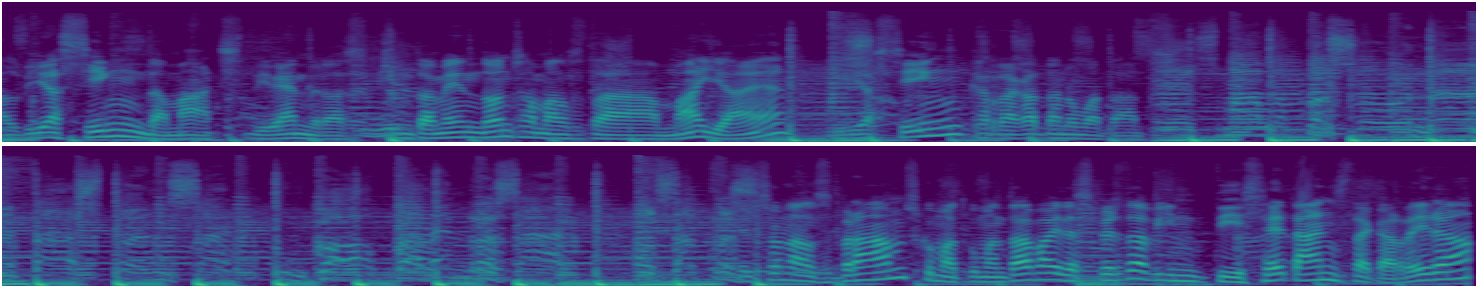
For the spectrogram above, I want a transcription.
el dia 5 de maig, divendres, juntament doncs amb els de Maia, eh? Dia 5, carregat de novetats. Ells són els Brahms, com et comentava, i després de 27 anys de carrera,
